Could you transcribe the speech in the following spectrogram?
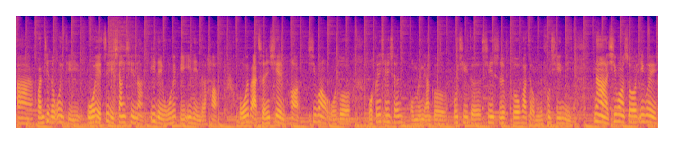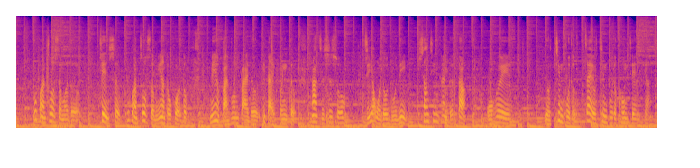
啊。环境的问题，我也自己相信呐、一年我会比一年的好，我会把呈现哈。希望我的我跟先生，我们两个夫妻的心思都花在我们的复兴里。那希望说，因为不管做什么的。建设不管做什么样的活动，没有百分百的一百分的，那只是说，只要我的努力，相亲看得到，我会有进步的，再有进步的空间，这样子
